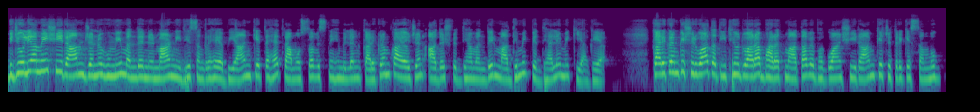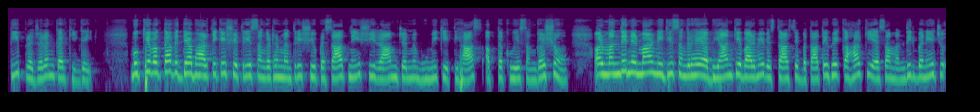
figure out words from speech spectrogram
बिजोलिया में श्री राम जन्मभूमि मंदिर निर्माण निधि संग्रह अभियान के तहत रामोत्सव, स्नेह मिलन कार्यक्रम का आयोजन आदर्श विद्या मंदिर माध्यमिक विद्यालय में किया गया। कार्यक्रम की शुरुआत अतिथियों द्वारा भारत माता व भगवान श्री राम के चित्र के सम्मुख दीप प्रज्वलन कर की गई। मुख्य वक्ता विद्या भारती के क्षेत्रीय संगठन मंत्री शिव प्रसाद ने श्री राम जन्मभूमि के इतिहास, अब तक हुए संघर्षों और मंदिर निर्माण निधि संग्रह अभियान के बारे में विस्तार से बताते हुए कहा कि ऐसा मंदिर बने जो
